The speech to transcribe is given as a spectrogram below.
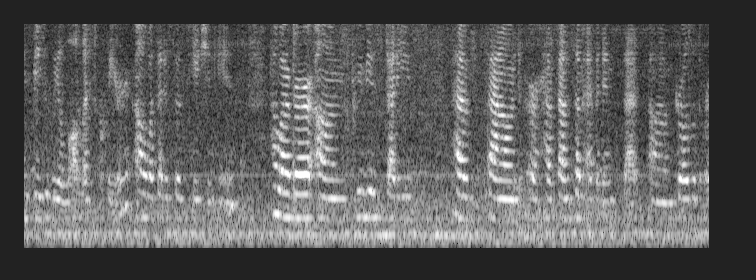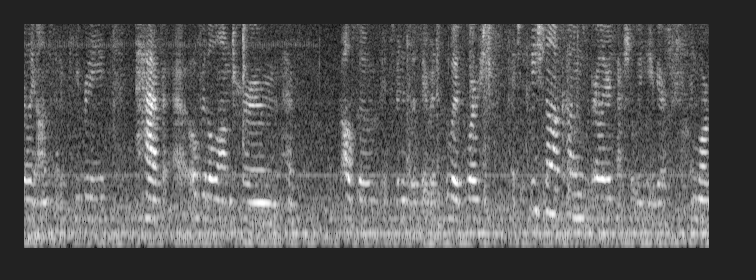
is basically a lot less clear uh, what that association is. However, um, previous studies have found or have found some evidence that um, girls with early onset of puberty have, uh, over the long term, have also it's been associated with, with worse educational outcomes, earlier sexual behavior, and more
